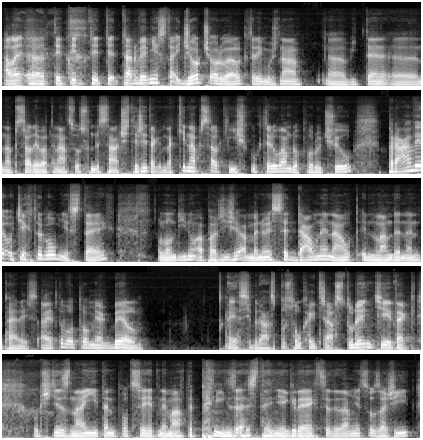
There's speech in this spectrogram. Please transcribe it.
Ale eh, ty, ty, ty, ty, ta dvě města, i George Orwell, který možná eh, víte, napsal 1984, tak taky napsal knížku, kterou vám doporučuju, právě o těchto dvou městech, Londýnu a Paříže a jmenuje se Down and Out in London and Paris. A je to o tom, jak byl jestli nás poslouchají třeba studenti, tak určitě znají ten pocit, nemáte peníze, jste někde, chcete tam něco zažít,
